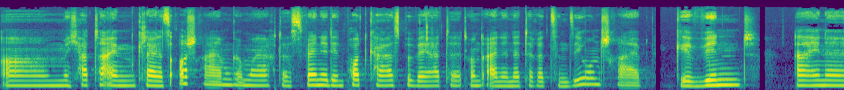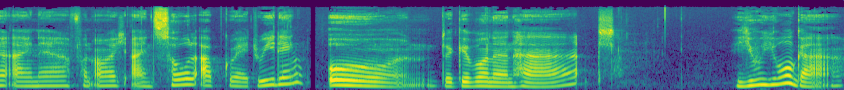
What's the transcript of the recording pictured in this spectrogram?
ich hatte ein kleines Ausschreiben gemacht, dass wenn ihr den Podcast bewertet und eine nette Rezension schreibt, gewinnt eine, einer von euch ein Soul Upgrade Reading. Und gewonnen hat Yu Yoga.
